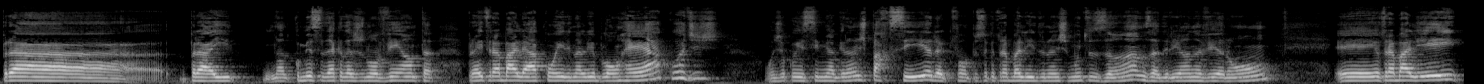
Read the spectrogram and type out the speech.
para ir no começo da década de 90 para ir trabalhar com ele na Leblon Records, onde eu conheci minha grande parceira, que foi uma pessoa que eu trabalhei durante muitos anos, Adriana Veron. É, eu trabalhei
